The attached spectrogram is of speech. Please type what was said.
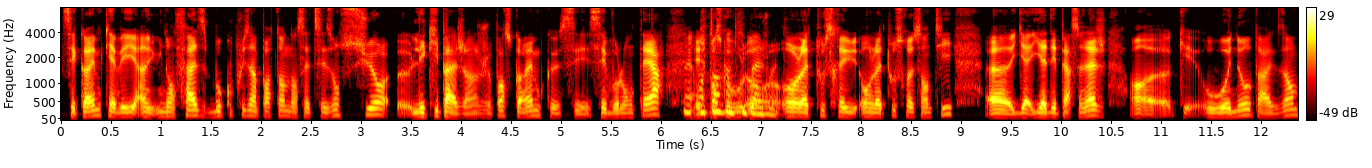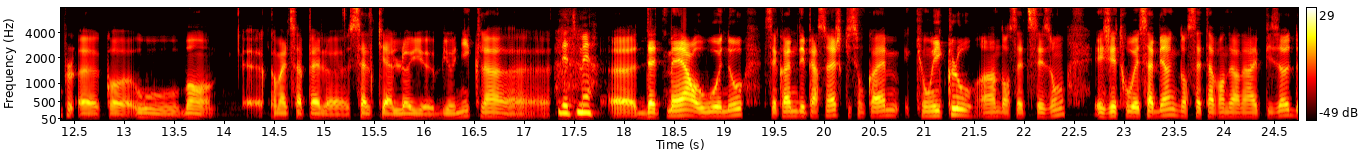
C'est quand même qu'il y avait une emphase beaucoup plus importante dans cette saison sur euh, l'équipage. Hein. Je pense quand même que c'est volontaire et je pense que on, l'a tous on l'a tous ressenti. Il y, y, a des personnages ou Ono par exemple, euh, ou bon, euh, comment elle s'appelle, euh, celle qui a l'œil bionique là Detmer. Detmer ou Ono, c'est quand même des personnages qui sont quand même qui ont éclos hein, dans cette saison et j'ai trouvé ça bien que dans cet avant-dernier épisode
